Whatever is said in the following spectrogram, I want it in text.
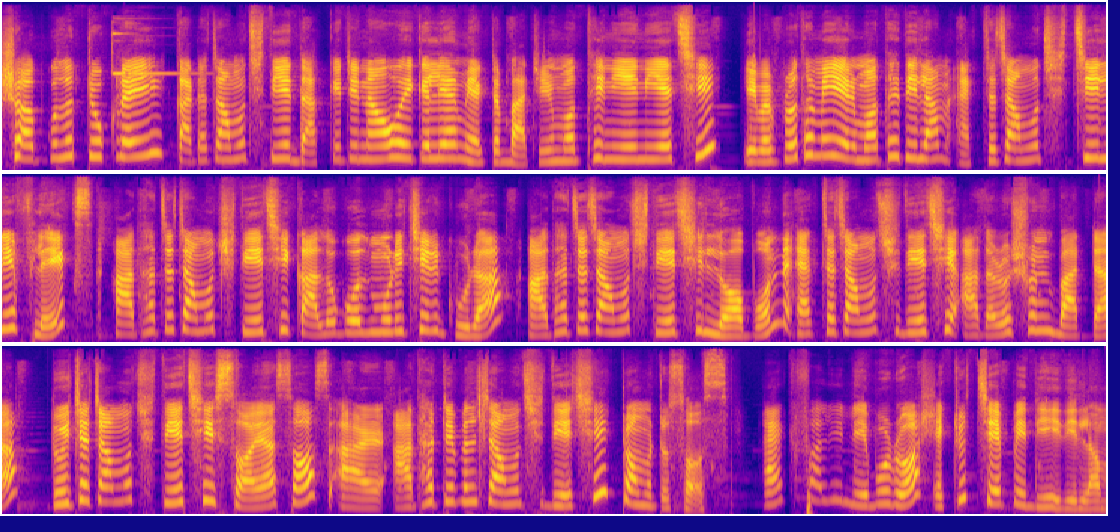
সবগুলো টুকরাই কাটা চামচ দিয়ে দাগ কেটে নেওয়া হয়ে গেলে আমি একটা বাটির মধ্যে নিয়ে নিয়েছি। এবার প্রথমেই এর মধ্যে দিলাম এক চা চামচ চিলি ফ্লেক্স, আধা চা চামচ দিয়েছি কালো গোলমরিচের গুঁড়া, আধা চা চামচ দিয়েছি লবণ, এক চা চামচ দিয়েছি আদা রসুন বাটা, দুই চা চামচ দিয়েছি সয়া সস, আর আধা টেবিল চামচ দিয়েছি টমেটো সস। এক ফালি লেবুর রস একটু চেপে দিয়ে দিলাম।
